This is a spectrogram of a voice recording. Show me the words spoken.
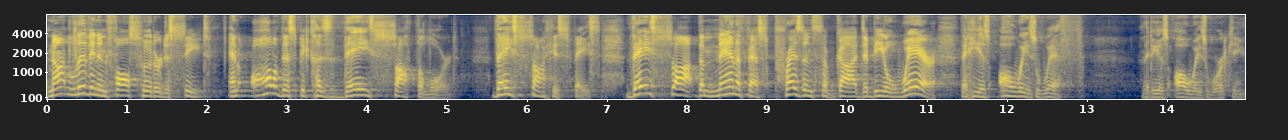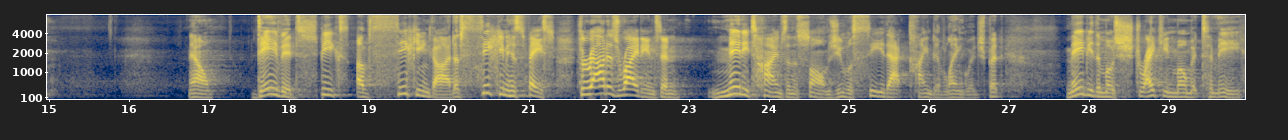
not living in falsehood or deceit. And all of this because they sought the Lord. They sought his face. They sought the manifest presence of God to be aware that he is always with, that he is always working. Now, David speaks of seeking God, of seeking his face throughout his writings, and many times in the Psalms you will see that kind of language. But maybe the most striking moment to me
